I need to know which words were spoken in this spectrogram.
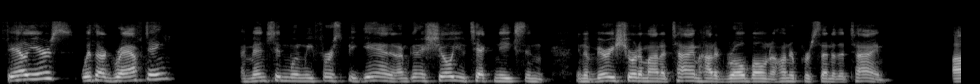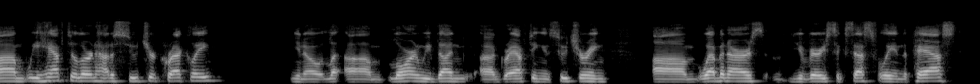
Failures with our grafting, I mentioned when we first began, and I'm going to show you techniques in, in a very short amount of time, how to grow bone 100% of the time. Um, we have to learn how to suture correctly. You know, um, Lorne, we've done uh, grafting and suturing um, webinars very successfully in the past.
